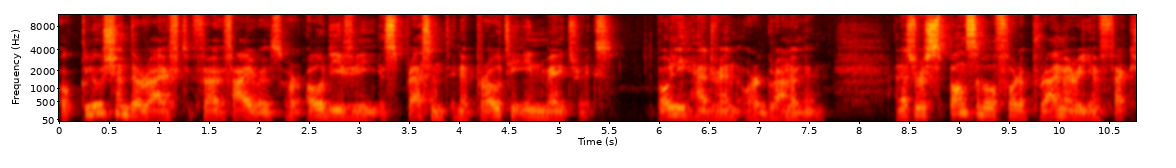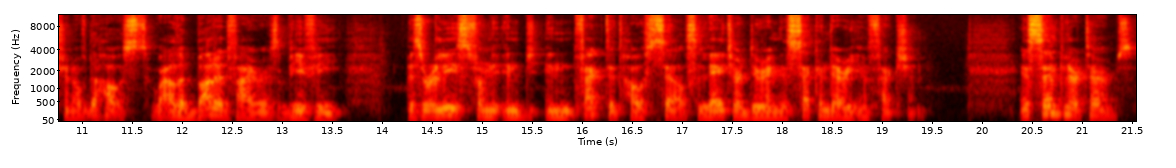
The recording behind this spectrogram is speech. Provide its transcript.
Occlusion derived virus or ODV is present in a protein matrix, polyhedrin or granulin, and is responsible for the primary infection of the host, while the budded virus BV is released from the in infected host cells later during the secondary infection. In simpler terms,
